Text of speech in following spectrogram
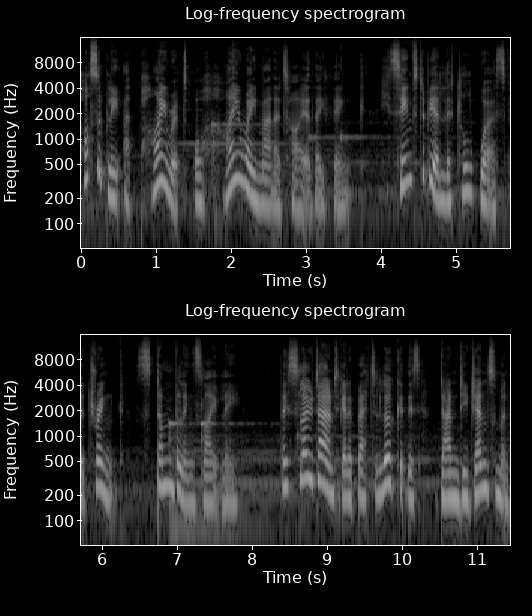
possibly a pirate or highwayman attire, they think. He seems to be a little worse for drink, stumbling slightly. They slow down to get a better look at this dandy gentleman,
